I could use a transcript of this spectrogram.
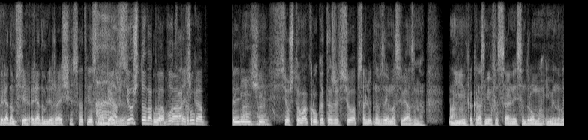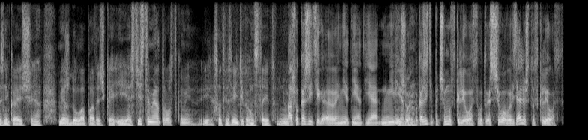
рядом все, рядом лежащие, соответственно, А, опять же. все, что вокруг, вот лопаточка, вокруг. плечи, Ага. все, что вокруг, это же все абсолютно взаимосвязано. И Ага. как раз миофасциальные синдромы, именно возникающие между лопаточкой и остистыми отростками. И, соответственно, видите, как он стоит. У него А покажите, э, нет, нет, я не Не вижу. понял. Покажите, почему сколиоз. Вот с чего вы взяли, что сколиоз?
